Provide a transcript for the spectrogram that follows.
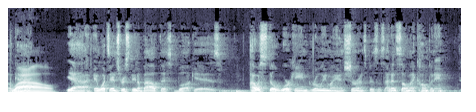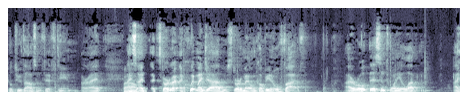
Okay? Wow. Yeah, and what's interesting about this book is I was still working, growing my insurance business. I didn't sell my company till 2015. All right, Wow. I, I, started. I quit my job, started my own company in 05. I wrote this in 2011. I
